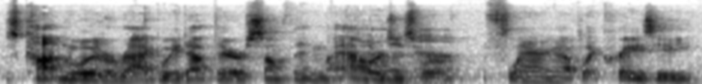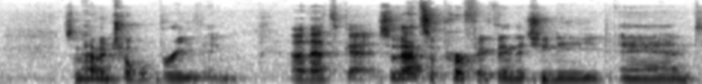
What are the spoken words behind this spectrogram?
It was cottonwood or ragweed out there or something. My allergies oh, no. were flaring up like crazy. So I'm having trouble breathing. oh, that's good. So that's a perfect thing that you need. And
